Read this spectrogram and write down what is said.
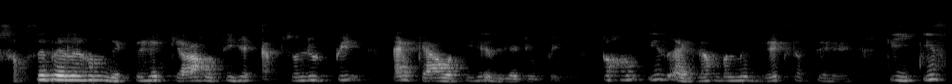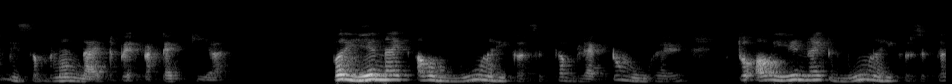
सबसे पहले हम देखते हैं क्या होती है एब्सोल्यूट पिन एंड क्या होती है रिलेटिव पिन तो हम इस एग्जांपल में देख सकते हैं कि इस बिशप ने नाइट पे अटैक किया है. पर ये नाइट अब मूव नहीं कर सकता ब्लैक टू मूव है तो अब ये नाइट मूव नहीं कर सकता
